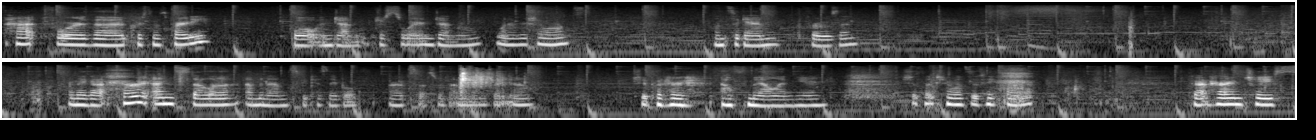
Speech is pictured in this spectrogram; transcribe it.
hat for the Christmas party. In gen just to wear in general, whenever she wants. Once again, Frozen. And I got her and Stella M&M's because they both are obsessed with M&M's right now. She put her elf mail in here. She said she wants to take that. Got her and Chase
